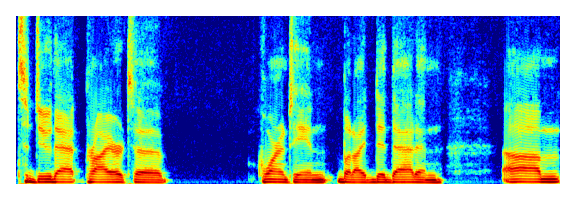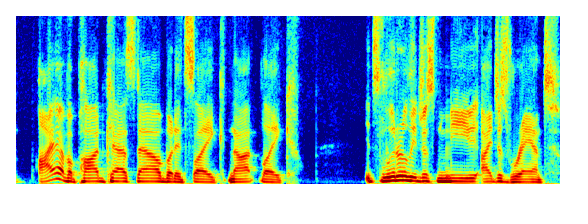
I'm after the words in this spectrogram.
to do that prior to quarantine, but I did that, and um, I have a podcast now, but it's like not like. It's literally just me. I just rant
